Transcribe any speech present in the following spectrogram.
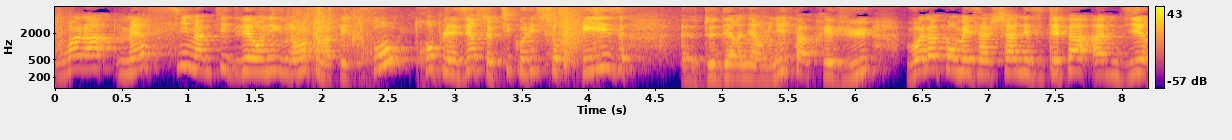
Voilà, merci ma petite Véronique, vraiment ça m'a fait trop trop plaisir ce petit colis surprise euh, de dernière minute, pas prévu. Voilà pour mes achats, n'hésitez pas à me dire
